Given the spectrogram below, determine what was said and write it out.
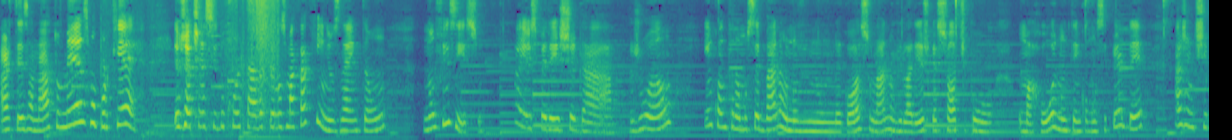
artesanato, mesmo porque eu já tinha sido furtada pelos macaquinhos, né? Então, não fiz isso. Aí eu esperei chegar João, encontramos Seba no, no, no negócio lá no vilarejo, que é só tipo uma rua, não tem como se perder. A gente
